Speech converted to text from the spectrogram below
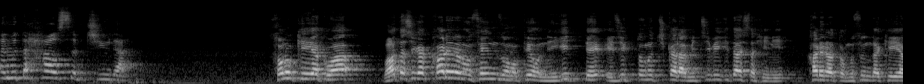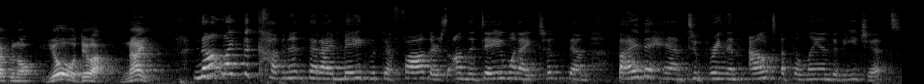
and with the house of Judah. その契約は私が彼らの先祖の手を握ってエジプトの地から導き出した日に彼らと結んだ契約のようではない Not like the covenant that I made with their fathers on the day when I took them by the hand to bring them out of the land of Egypt.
